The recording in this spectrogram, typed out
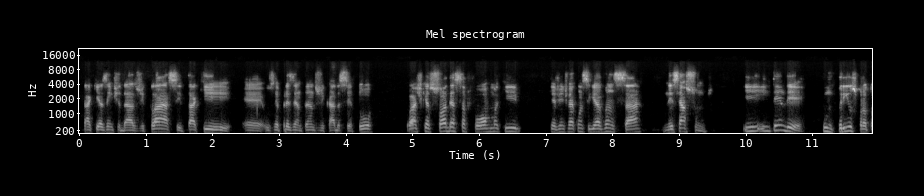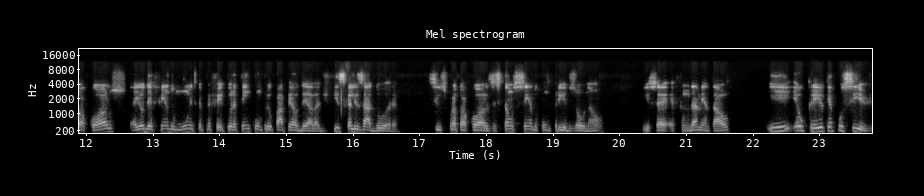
está aqui as entidades de classe, está aqui é, os representantes de cada setor. Eu acho que é só dessa forma que, que a gente vai conseguir avançar nesse assunto e entender cumprir os protocolos. Aí eu defendo muito que a prefeitura tem que cumprir o papel dela de fiscalizadora, se os protocolos estão sendo cumpridos ou não. Isso é, é fundamental. E eu creio que é possível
